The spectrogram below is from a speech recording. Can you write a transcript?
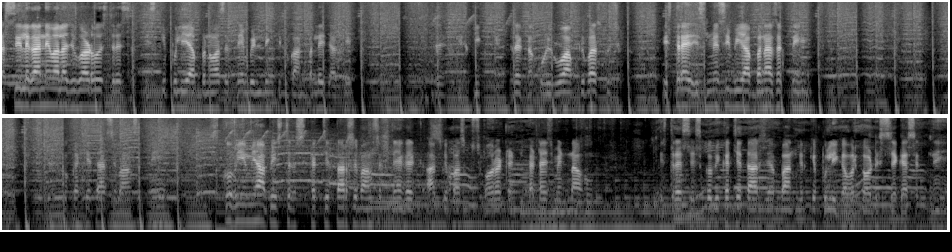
रस्सी लगाने वाला जुगाड़ हो इस तरह से इसकी पुली आप बनवा सकते हैं बिल्डिंग की दुकान पर ले जाके इसकी इस तरह का कोई हो आपके पास कुछ इस तरह इसमें से भी आप बना सकते हैं कच्चे तार से बाँध सकते हैं। इसको भी हम यहाँ पे इस तरह से कच्चे तार से बाँध सकते हैं, अगर आपके पास कुछ और अटैचमेंट ना हो। इस तरह से इसको भी कच्चे तार से आप बाँध करके पुली का वर्कआउट इससे कर सकते हैं।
